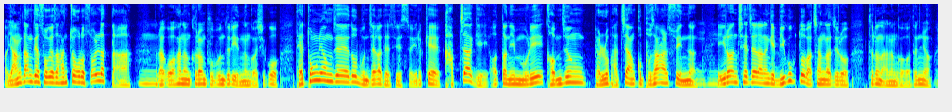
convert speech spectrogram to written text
어, 양당제 속에서 한쪽으로 쏠렸다라고 음. 하는 그런 부분들이 있는 것이고 대통령제도 문제가 될 수 있어요. 이렇게 갑자기 어떤 인물이 검증 별로 받지 않고 부상할 수 있는. 이런 체제라는 게 미국도 마찬가지로 드러나는 거거든요. 음.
